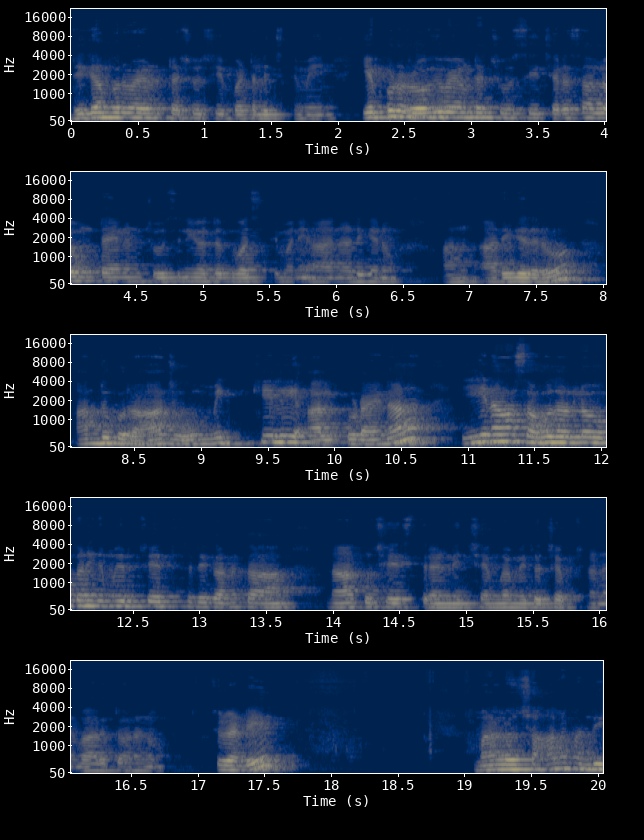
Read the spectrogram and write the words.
దిగంబరమై ఉంటే చూసి బట్టలు ఇచ్చితిమి? ఎప్పుడు రోగివై ఉంటే చూసి చెరసాల్లో ఉంటాయని చూసి నీ వద్దకు వస్తామని ఆయన అడిగాను. అన్ అడిగెదరు అందుకు రాజు మిక్కిలి అల్పుడైన ఈయన సహోదరులో ఒకరికి మీరు చేస్తుంది కనుక నాకు చేస్తారని నిశ్చయంగా మీతో చెప్తున్నాను వారితో అనను. చూడండి మనలో చాలామంది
